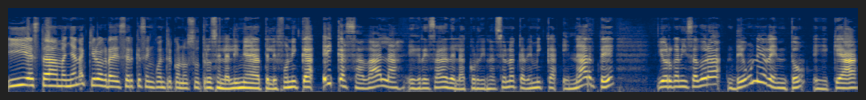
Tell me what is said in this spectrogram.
Y esta mañana quiero agradecer que se encuentre con nosotros en la línea telefónica Erika Zavala, egresada de la Coordinación Académica en Arte y organizadora de un evento eh, que ha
